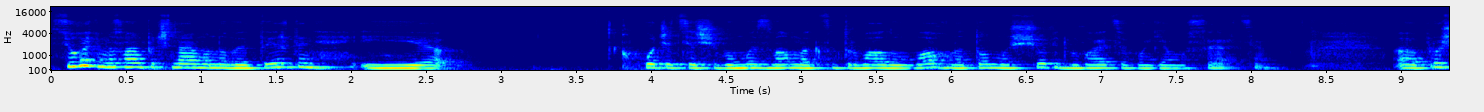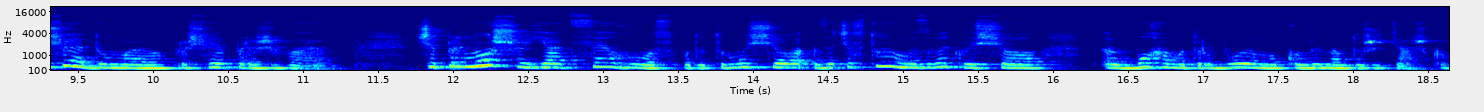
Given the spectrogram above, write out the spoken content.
Сьогодні ми з вами починаємо новий тиждень, і хочеться, щоб ми з вами акцентували увагу на тому, що відбувається в моєму серці. Е, Про що я думаю, про що я переживаю? Чи приношу я це Господу? Тому що зачастую ми звикли, що е, Бога ми турбуємо, коли нам дуже тяжко.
